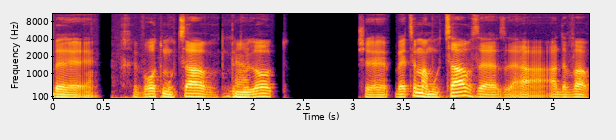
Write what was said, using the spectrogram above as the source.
בחברות מוצר גדולות, שבעצם המוצר זה, זה הדבר.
